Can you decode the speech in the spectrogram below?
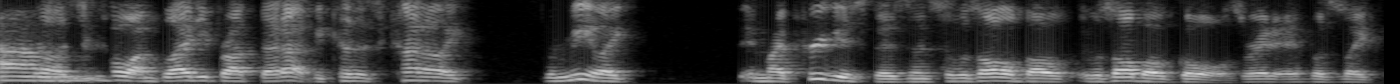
um, well, it's cool. I'm glad you brought that up because it's kind of like, for me, like in my previous business, it was all about it was all about goals, right? It was like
